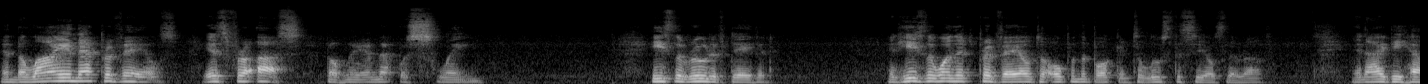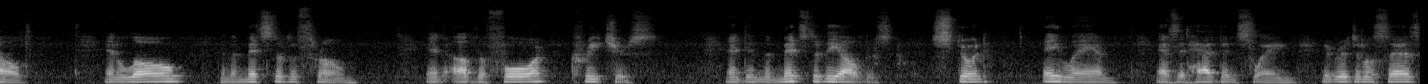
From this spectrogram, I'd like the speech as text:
And the lion that prevails is for us the lamb that was slain. He's the root of David. And he's the one that prevailed to open the book and to loose the seals thereof. And I beheld, and lo, in the midst of the throne, and of the four creatures, and in the midst of the elders, stood a lamb as it had been slain. The original says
